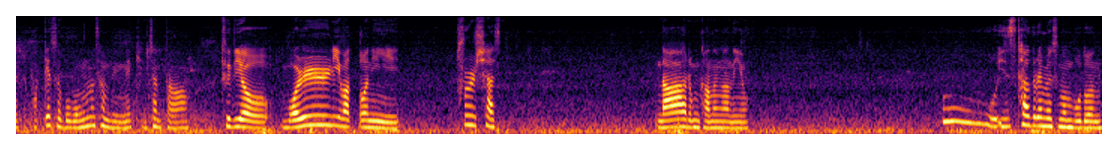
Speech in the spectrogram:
이렇게 밖에서 뭐 먹는 사람도 있네. 괜찮다. 드디어 멀리 왔더니 풀샷 나름 가능하네요. 오, 인스타그램에서만 보던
